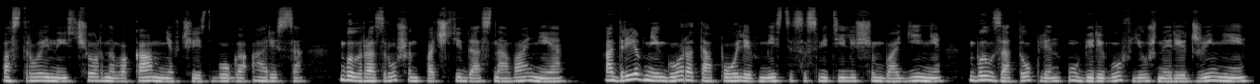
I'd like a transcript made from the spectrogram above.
построенный из черного камня в честь бога Ариса, был разрушен почти до основания, а древний город Аполе вместе со святилищем богини был затоплен у берегов Южной Реджинии,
